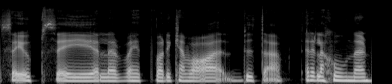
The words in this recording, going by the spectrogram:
säga upp sig eller vad det kan vara, byta relationer?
